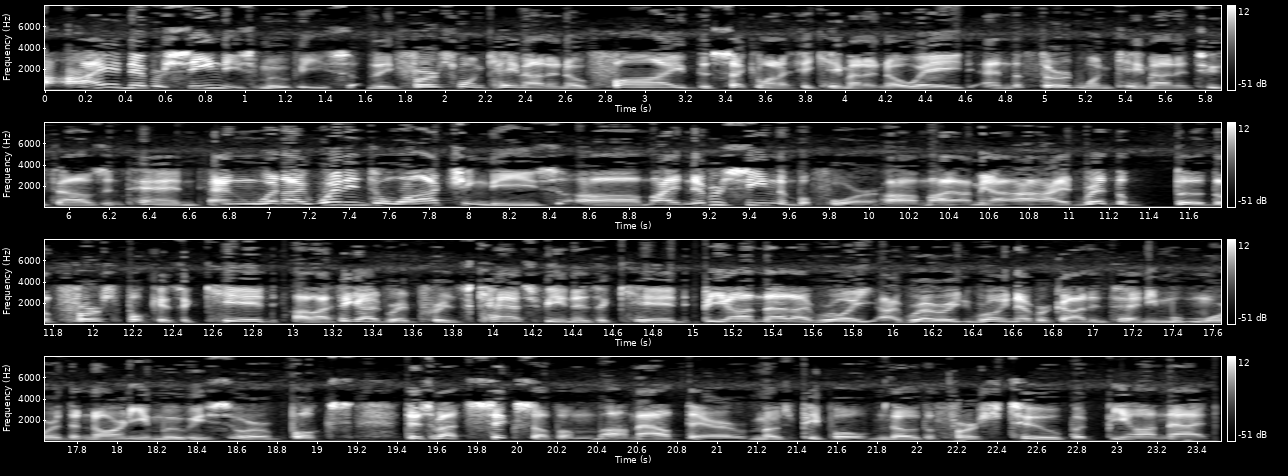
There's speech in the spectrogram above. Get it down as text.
I had never seen these movies. The first one came out in 05, the second one I think came out in 08, and the third one came out in 2010. And when I went into watching these, um, I had never seen them before before. Um, I, I mean, I, I'd read the, the the first book as a kid. Um, I think I'd read Prince Caspian as a kid. Beyond that, I really I really, really never got into any more of the Narnia movies or books. There's about six of them um, out there. Most people know the first two, but beyond that,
